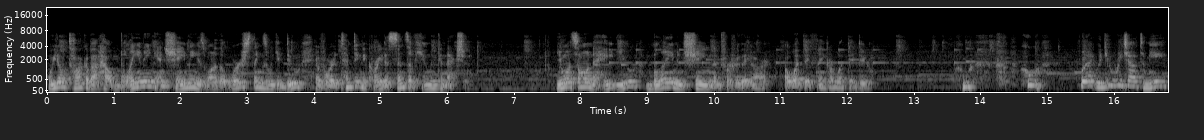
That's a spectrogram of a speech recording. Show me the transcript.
We don't talk about how blaming and shaming is one of the worst things we could do if we're attempting to create a sense of human connection. You want someone to hate you? Blame and shame them for who they are, or what they think, or what they do. Who, who, would, I, would you reach out to me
